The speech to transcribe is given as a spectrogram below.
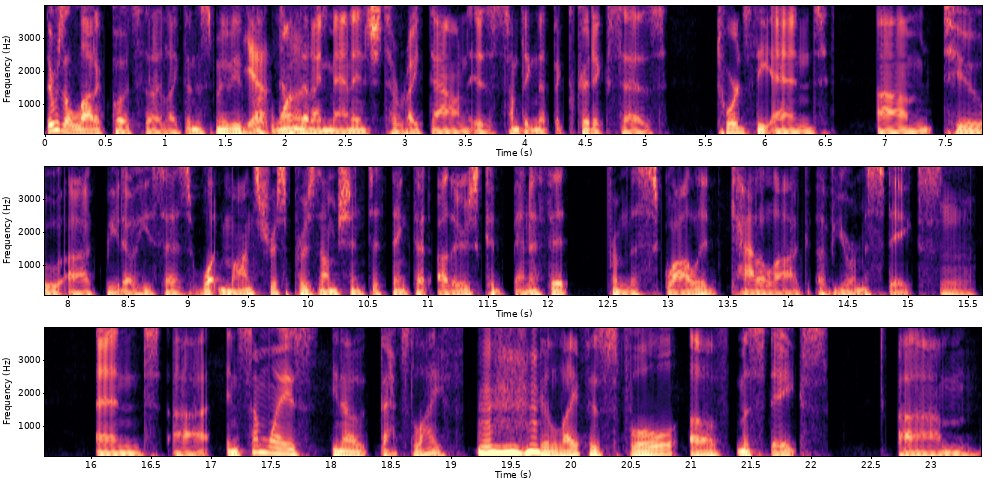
there was a lot of quotes that I liked in this movie, Yeah, but one that I managed to write down is something that the critic says towards the end um, to uh, Guido. He says, "What monstrous presumption to think that others could benefit from the squalid catalog of your mistakes." Mm, And uh, in some ways, you know, that's life. Your life is full of mistakes um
